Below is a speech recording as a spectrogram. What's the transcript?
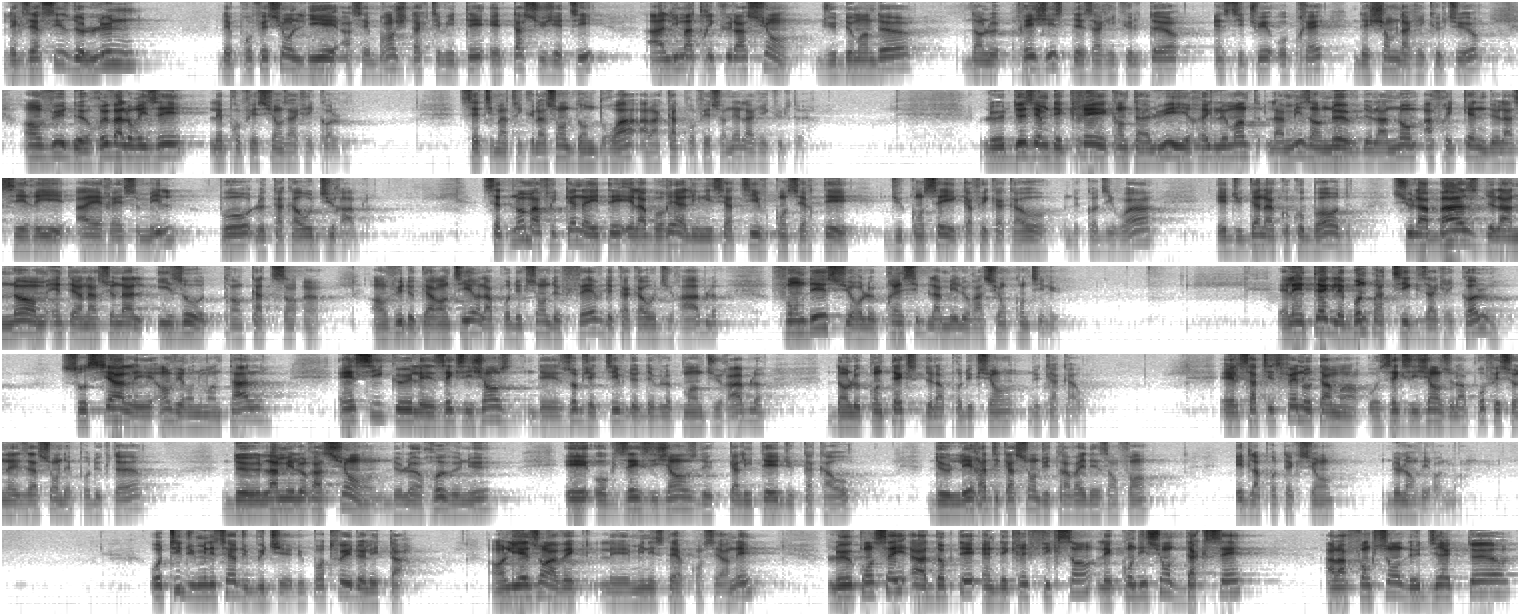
L'exercice de l'une des professions liées à ces branches d'activité est assujetti à l'immatriculation du demandeur dans le registre des agriculteurs institué auprès des chambres d'agriculture en vue de revaloriser les professions agricoles. Cette immatriculation donne droit à la carte professionnelle agriculteur. Le deuxième décret, quant à lui, réglemente la mise en œuvre de la norme africaine de la série ARS 1000 pour le cacao durable. Cette norme africaine a été élaborée à l'initiative concertée du Conseil Café Cacao de Côte d'Ivoire et du Ghana Coco Board sur la base de la norme internationale ISO 34101 en vue de garantir la production de fèves de cacao durable fondée sur le principe de l'amélioration continue. Elle intègre les bonnes pratiques agricoles, sociales et environnementales ainsi que les exigences des objectifs de développement durable dans le contexte de la production du cacao. Elle satisfait notamment aux exigences de la professionnalisation des producteurs, de l'amélioration de leurs revenus et aux exigences de qualité du cacao, de l'éradication du travail des enfants et de la protection de l'environnement. Au titre du ministère du Budget, du portefeuille de l'État, en liaison avec les ministères concernés, le Conseil a adopté un décret fixant les conditions d'accès à la fonction de directeur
